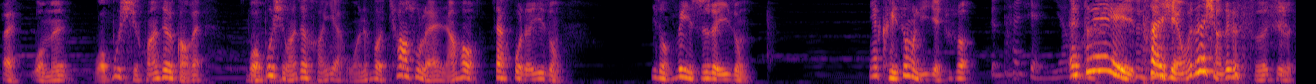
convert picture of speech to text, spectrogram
哎，我们我不喜欢这个岗位，我不喜欢这个行业，我能否跳出来，然后再获得一种一种未知的一种，你也可以这么理解，就是说，跟探险一样。哎，，对，探险，我在想这个词，就是，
